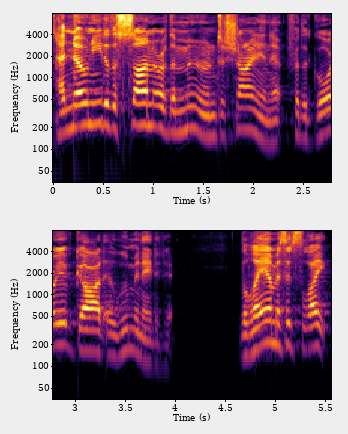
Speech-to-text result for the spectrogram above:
had no need of the sun or of the moon to shine in it, for the glory of God illuminated it. The Lamb is its light.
